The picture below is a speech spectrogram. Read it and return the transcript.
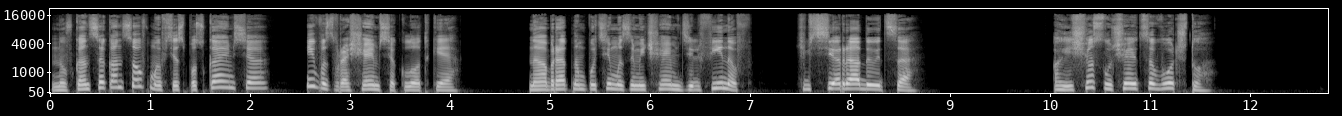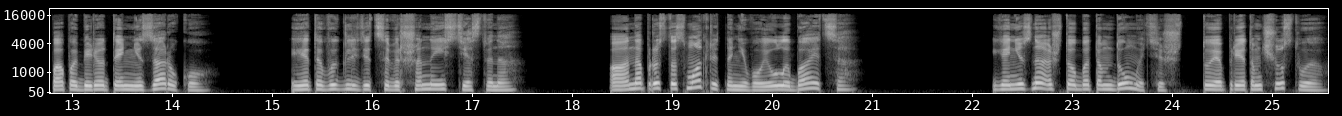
Но в конце концов мы все спускаемся и возвращаемся к лодке. На обратном пути мы замечаем дельфинов, и все радуются. А еще случается вот что. Папа берет Энни за руку, и это выглядит совершенно естественно. А она просто смотрит на него и улыбается. Я не знаю, что об этом думать и что я при этом чувствую,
